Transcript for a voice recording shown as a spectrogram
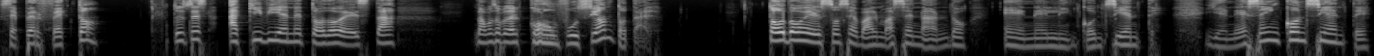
sé perfecto. Entonces aquí viene toda esta, vamos a poner, confusión total. todo eso se va almacenando en el inconsciente. Y en ese inconsciente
